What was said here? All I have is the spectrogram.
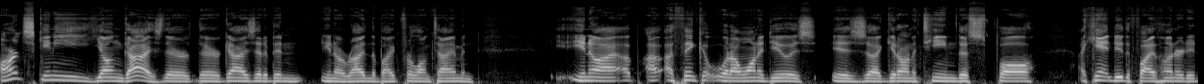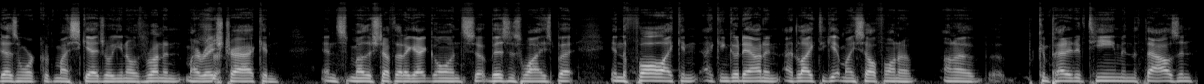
aren't skinny young guys. They're they're guys that have been you know riding the bike for a long time, and you know I I, I think what I want to do is is uh, get on a team this fall. I can't do the 500. It doesn't work with my schedule. You know, with running my racetrack and and some other stuff that I got going so business wise. But in the fall, I can I can go down and I'd like to get myself on a on a competitive team in the thousand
